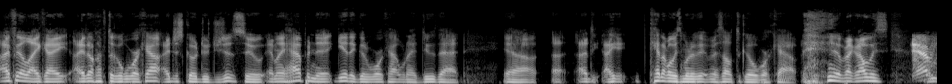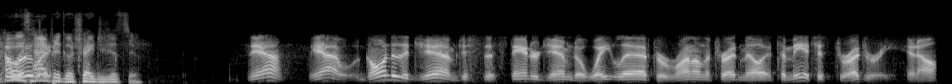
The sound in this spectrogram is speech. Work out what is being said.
I feel like I, I don't have to go work out. I just go do jiu-jitsu, and I happen to get a good workout when I do that uh, I, I can't always motivate myself to go work out, but I can always I'm always happy to go train jujitsu. Yeah, yeah. Going to the gym, just the standard gym to weight lift or run on the treadmill. To me, it's just drudgery, you know.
